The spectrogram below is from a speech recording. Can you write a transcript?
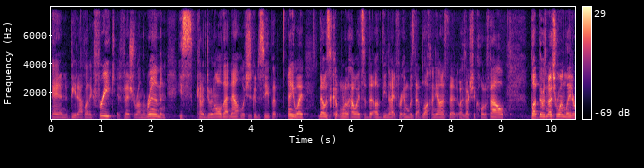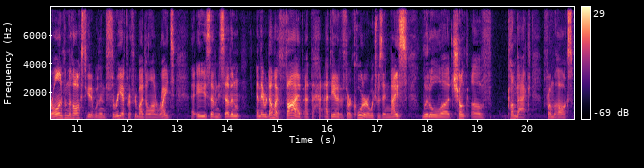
and be an athletic freak and finish around the rim, and he's kind of doing all that now, which is good to see. But anyway, that was one of the highlights of the of the night for him was that block on Giannis that was actually called a foul. But there was a nice run later on from the Hawks to get it within three after a three by Delon Wright at 80 77 and they were down by five at the at the end of the third quarter, which was a nice little uh, chunk of comeback from the Hawks.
